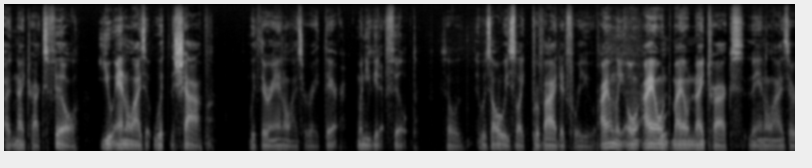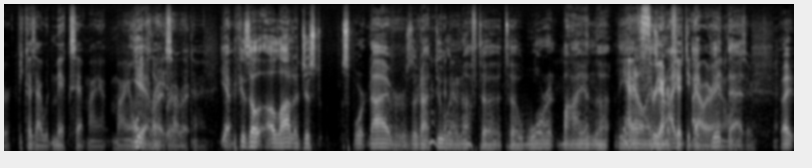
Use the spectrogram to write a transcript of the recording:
a uh, nitrox fill, you analyze it with the shop, with their analyzer right there when you get it filled. So it was always like provided for you. I only own, I owned my own nitrox, the analyzer, because I would mix at my my own Yeah, right, place right, all right. the time. Yeah, because a, a lot of just sport divers. They're not doing enough to, to warrant buying the the Yeah, analyzer. three hundred fifty dollar get that, analyzer. right?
